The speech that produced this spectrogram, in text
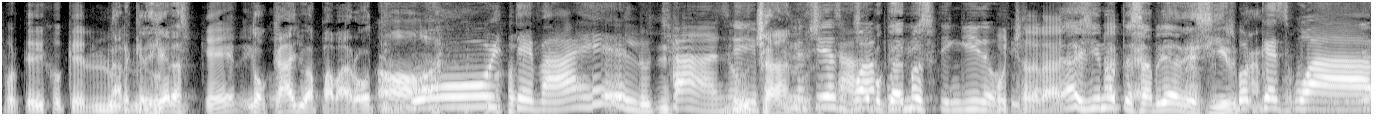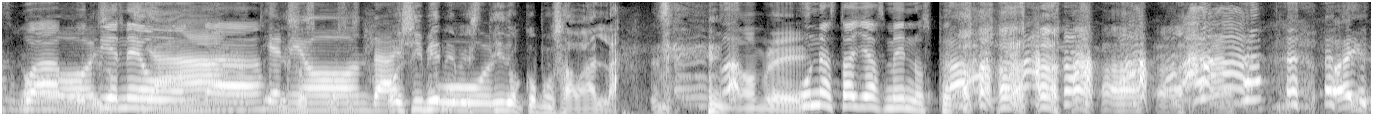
porque dijo que... Lu- Para que dijeras ¿Qué? Tocayo a Pavarotti. Uy, te va, eh, Luchano. Sí, Luchano, porque sí sí. es Sí, guapo porque además- y distinguido. Muchas gracias. Ay, sí, no te sabría decir, Porque mano, es guapo. Es guapo, tiene onda. Tiene onda. Hoy sí viene vestido como Zavala. no, hombre. Unas tallas menos, pero. Oye,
